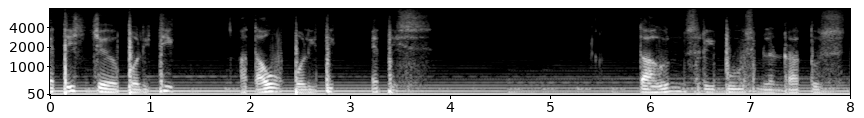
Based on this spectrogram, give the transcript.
Ethische Politik atau politik etis. Tahun 1901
